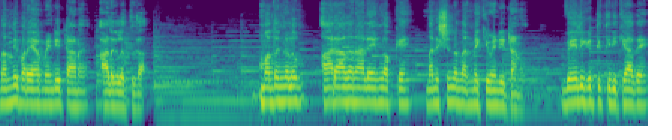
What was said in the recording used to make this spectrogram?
നന്ദി പറയാൻ വേണ്ടിയിട്ടാണ് ആളുകൾ എത്തുക. മതങ്ങളും ആരാധനാലയങ്ങളും ഒക്കെ മനുഷ്യന്റെ നന്മയ്ക്ക് വേണ്ടിയിട്ടാണ്. വേലി കെട്ടിത്തിരിക്കാതെ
